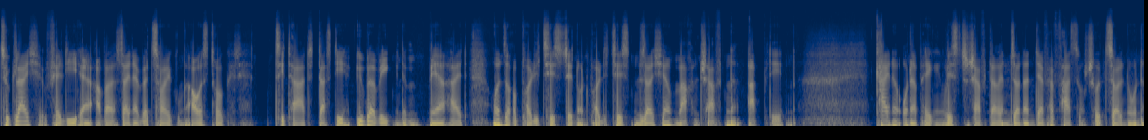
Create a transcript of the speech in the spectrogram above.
Zugleich verlieh er aber seiner Überzeugung Ausdruck, Zitat, dass die überwiegende Mehrheit unserer Polizistinnen und Polizisten solche Machenschaften ablehnen. Keine unabhängigen Wissenschaftlerinnen, sondern der Verfassungsschutz soll nun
